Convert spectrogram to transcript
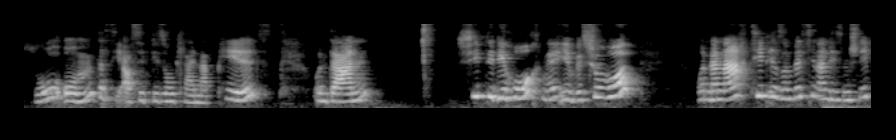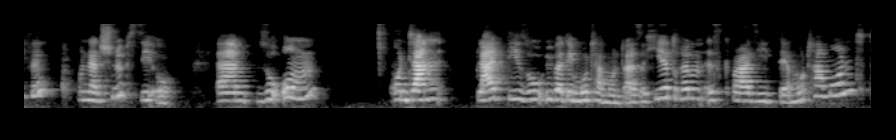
so um, dass sie aussieht wie so ein kleiner Pilz. Und dann schiebt ihr die hoch, ne? ihr wisst schon wo. Und danach zieht ihr so ein bisschen an diesem Schniepfel und dann schnipst sie oh, ähm, so um und dann bleibt die so über dem Muttermund. Also hier drin ist quasi der Muttermund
